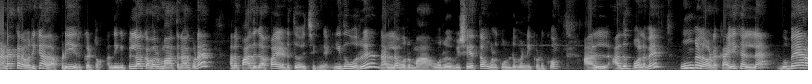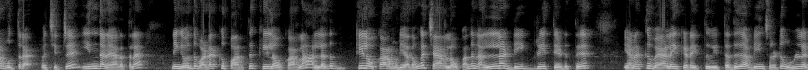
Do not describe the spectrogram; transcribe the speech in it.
நடக்கிற வரைக்கும் அது அப்படியே இருக்கட்டும். அது நீங்கள் பில்லோ கவர் மாற்றினா கூட அதை பாதுகாப்பாக எடுத்து வச்சுக்கோங்க. இது ஒரு நல்ல ஒரு மா ஒரு விஷயத்தை உங்களுக்கு உண்டு பண்ணி கொடுக்கும். அல் அது போலவே உங்களோட கைகளில் குபேர முத்திரை வச்சுட்டு இந்த நேரத்தில் நீங்கள் வந்து வடக்கு பார்த்து கீழே உட்காரலாம். அல்லது கீழே உட்கார முடியாதவங்க சேரில் உட்காந்து நல்லா டீப் ப்ரீத் எடுத்து எனக்கு வேலை கிடைத்து விட்டது அப்படின்னு சொல்லிட்டு உள்ள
